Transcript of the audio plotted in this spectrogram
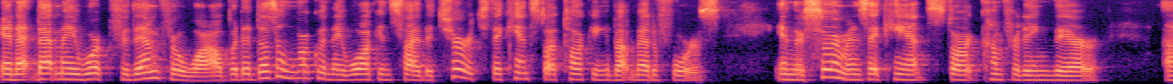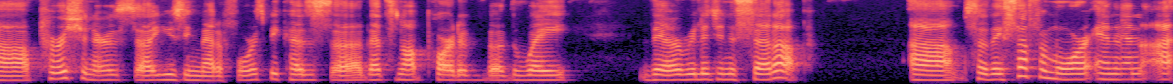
and that, that may work for them for a while, but it doesn't work when they walk inside the church. They can't start talking about metaphors in their sermons. They can't start comforting their uh, parishioners uh, using metaphors because uh, that's not part of uh, the way their religion is set up. Um, so they suffer more. And then I,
